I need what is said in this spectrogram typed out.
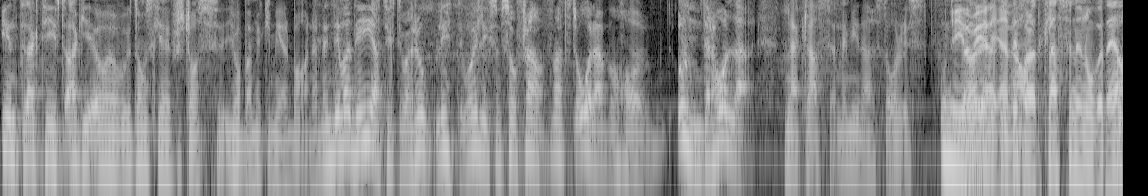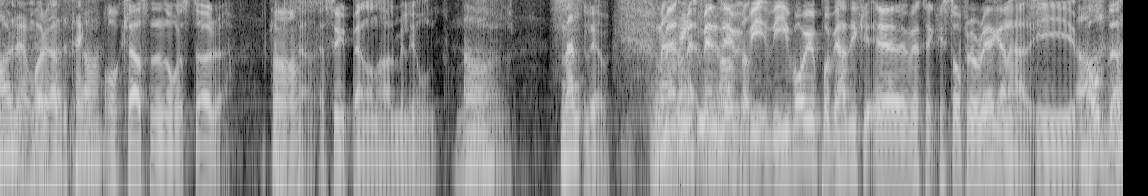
interaktivt och, de ska förstås jobba mycket mer barnen. Men det var det jag tyckte var roligt. Det var ju liksom så framför mig att stå där och underhålla den här klassen med mina stories. Och nu gör Men det vi- det. Är bara att klassen är något äldre det- än vad du hade att- tänkt. ja. Och klassen är något större. Kan man Ja. säga. Jag typ en och en halv miljon Ja. Eh, Men. Men Men, men, ja, det, vi, vi var ju på, vi hade vet du, Kristoffer och Regan här i podden.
